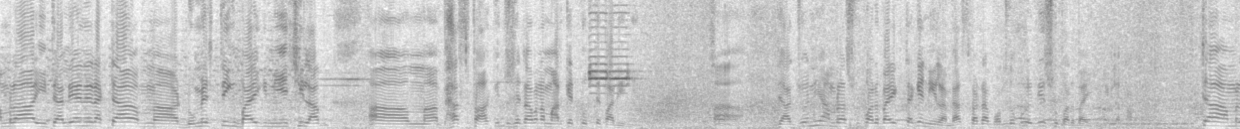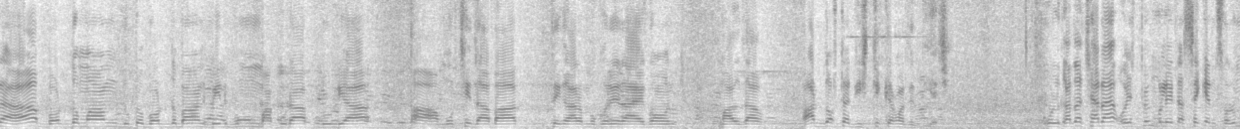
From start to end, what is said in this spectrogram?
আমরা ইটালিয়ানের একটা ডোমেস্টিক বাইক নিয়েছিলাম ভ্যাসপা কিন্তু সেটা আমরা মার্কেট করতে পারিনি। হ্যাঁ যার জন্যই আমরা সুপার বাইকটাকে নিলাম। ভ্যাসপাটা বন্ধ করে দিয়ে সুপার বাইক নিলাম এটা আমরা বর্ধমান, দুটো বর্ধমান, বীরভূম, বাঁকুড়া, পুরুলিয়া মুর্শিদাবাদ থেকে আরম্ভ করে রায়গঞ্জ, মালদা, আট দশটা ডিস্ট্রিক্টকে আমাদের দিয়েছে। কলকাতা ছাড়া ওয়েস্ট বেঙ্গলে এটা সেকেন্ড শোরুম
